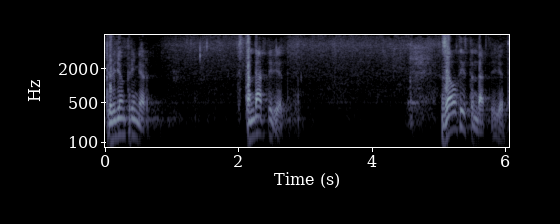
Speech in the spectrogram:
Приведем пример. Стандарты вет. Золотые стандарты вет.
